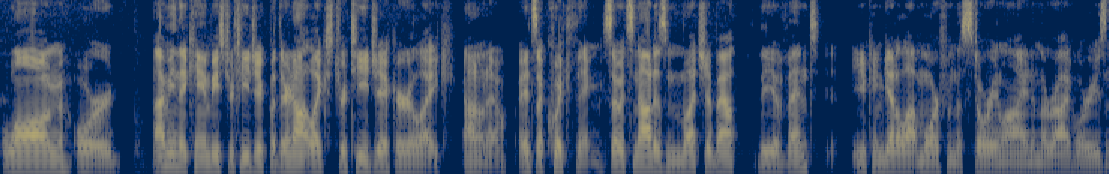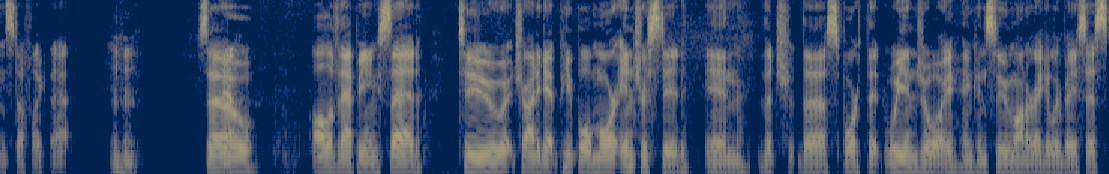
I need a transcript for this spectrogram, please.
long or I mean they can be strategic, but they're not like strategic or like I don't know. It's a quick thing. So it's not as much about the event. You can get a lot more from the storyline and the rivalries and stuff like that. Mhm. So all of that being said, to try to get people more interested in the tr- the sport that we enjoy and consume on a regular basis,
